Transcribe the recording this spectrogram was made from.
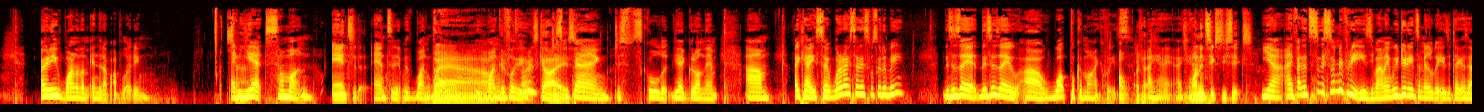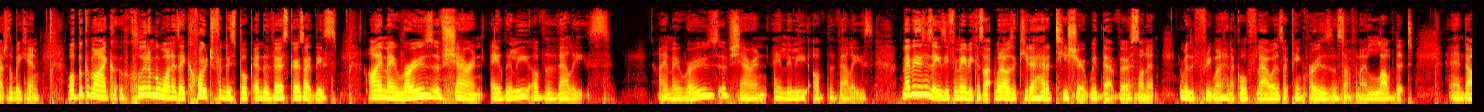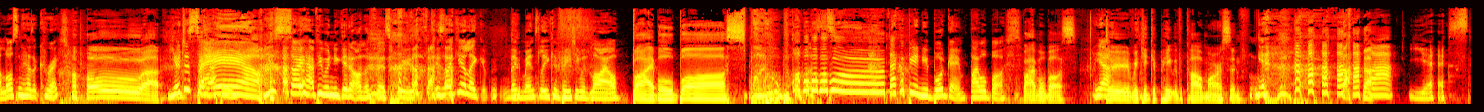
only one of them ended up uploading, and yet someone Answered it. answered it with one clue. Wow, With one good for clue. those guys. Just bang. Just schooled it. Yeah, good on them. Um, okay, so what did I say this was going to be? This is a this is a uh, what book am I quiz. Oh, okay. Okay, It's okay. One in sixty-six. yeah, in fact, it's, it's going to be pretty easy, but I mean, we do need something a little bit easy to take us out to the weekend. What book am I? Clue number one is a quote from this book, and the verse goes like this I am a rose of Sharon, a lily of the valleys. I am a rose of Sharon, a lily of the valleys. Maybe this is easy for me because I, when I was a kid, I had a T-shirt with that verse on it. A really pretty one. It had like all flowers, like pink roses and stuff, and I loved it. And uh, Lawson has it correct. Oh, uh, You're just so happy. You're so happy when you get it on the first quiz. It's like you're like like mentally competing with Lyle. Bible boss. Bible boss. That could be a new board game, Bible Boss. Bible boss. Yeah. Dude, we could compete with Kyle Morrison. Yeah. yes.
